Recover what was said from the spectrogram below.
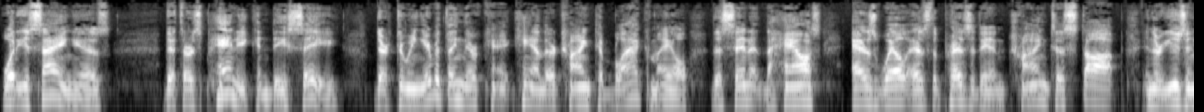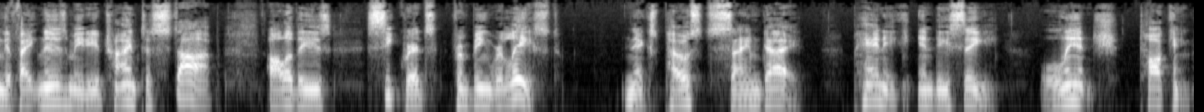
What he's saying is that there's panic in D.C. They're doing everything they can. They're trying to blackmail the Senate, the House, as well as the president, trying to stop, and they're using the fake news media, trying to stop all of these secrets from being released. Next post, same day. Panic in D.C. Lynch talking.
